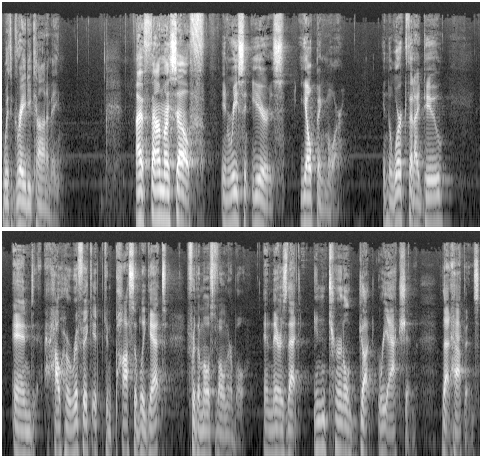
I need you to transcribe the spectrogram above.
with great economy. I have found myself in recent years yelping more in the work that I do and how horrific it can possibly get for the most vulnerable. And there's that internal gut reaction that happens.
